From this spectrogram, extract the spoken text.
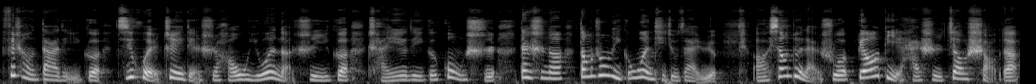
非常大的一个机会，这一点是毫无疑问的，是一个产业的一一个。共识，但是呢，当中的一个问题就在于，啊，相对来说标的还是较少的，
